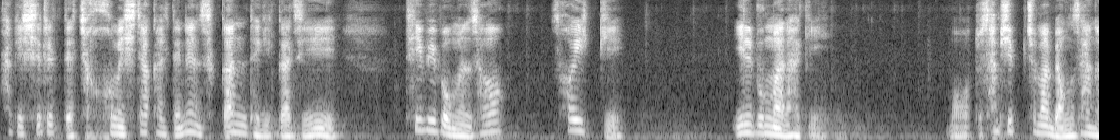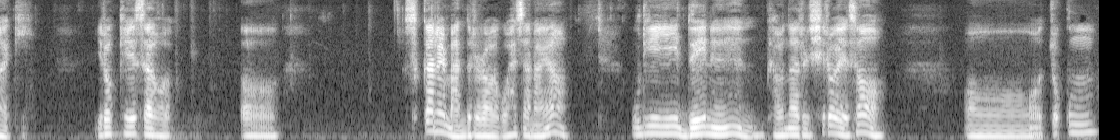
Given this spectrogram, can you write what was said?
하기 싫을 때 처음에 시작할 때는 습관 되기까지 TV 보면서 서 있기 1분만 하기 뭐 또 30초만 명상하기 이렇게 해서 어 습관을 만들어라고 하잖아요. 우리 뇌는 변화를 싫어해서 어 조금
